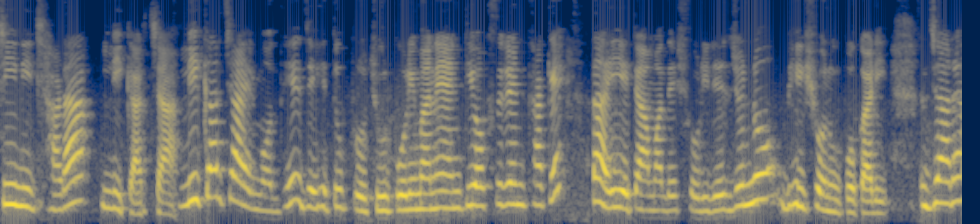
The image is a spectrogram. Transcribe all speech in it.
চিনি ছাড়া লিকার চা। লিকার চায়ের মধ্যে যেহেতু প্রচুর পরিমাণে অ্যান্টিঅক্সিডেন্ট থাকে, তাই এটা আমাদের শরীরের জন্য ভীষণ উপকারী। যারা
